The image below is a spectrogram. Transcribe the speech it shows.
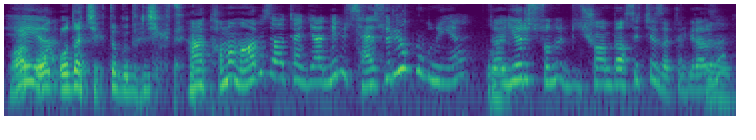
He o, ya. o da çıktı bu da çıktı. Ha tamam abi zaten yani ne bileyim sensörü yok mu bunun ya? Ya Evet. Yarış sonu şu an bahsedeceğiz zaten birazdan. Evet.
